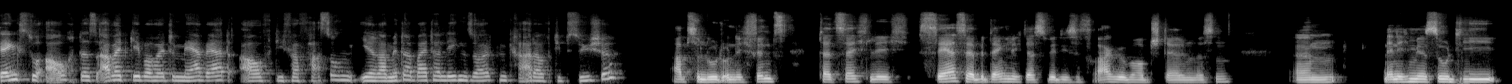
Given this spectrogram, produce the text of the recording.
Denkst du auch, dass Arbeitgeber heute mehr Wert auf die Verfassung ihrer Mitarbeiter legen sollten, gerade auf die Psyche? Absolut. Und ich finde es tatsächlich sehr, sehr bedenklich, dass wir diese Frage überhaupt stellen müssen. Ähm, wenn ich mir so die,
